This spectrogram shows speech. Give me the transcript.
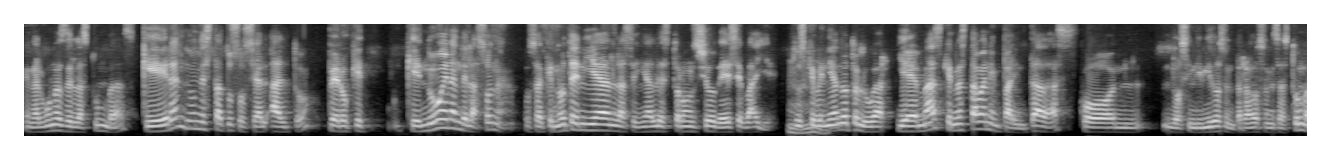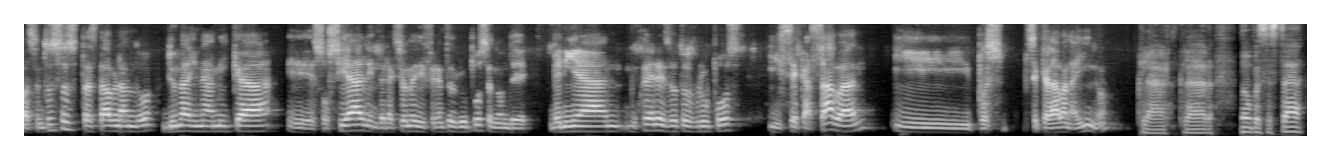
en algunas de las tumbas que eran de un estatus social alto, pero que, que no eran de la zona, o sea, que no tenían la señal de estroncio de ese valle, entonces que venían de otro lugar. Y además que no estaban emparentadas con los individuos enterrados en esas tumbas. Entonces eso te está hablando de una dinámica eh, social, de interacción de diferentes grupos en donde venían mujeres de otros grupos y se casaban y pues se quedaban ahí, ¿no? Claro, claro. No, pues está,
